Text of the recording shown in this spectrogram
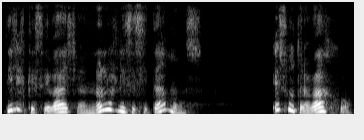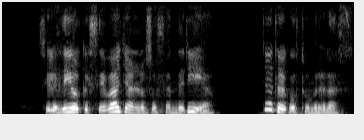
Diles que se vayan, no los necesitamos. Es su trabajo. Si les digo que se vayan, los ofendería. Ya te acostumbrarás.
